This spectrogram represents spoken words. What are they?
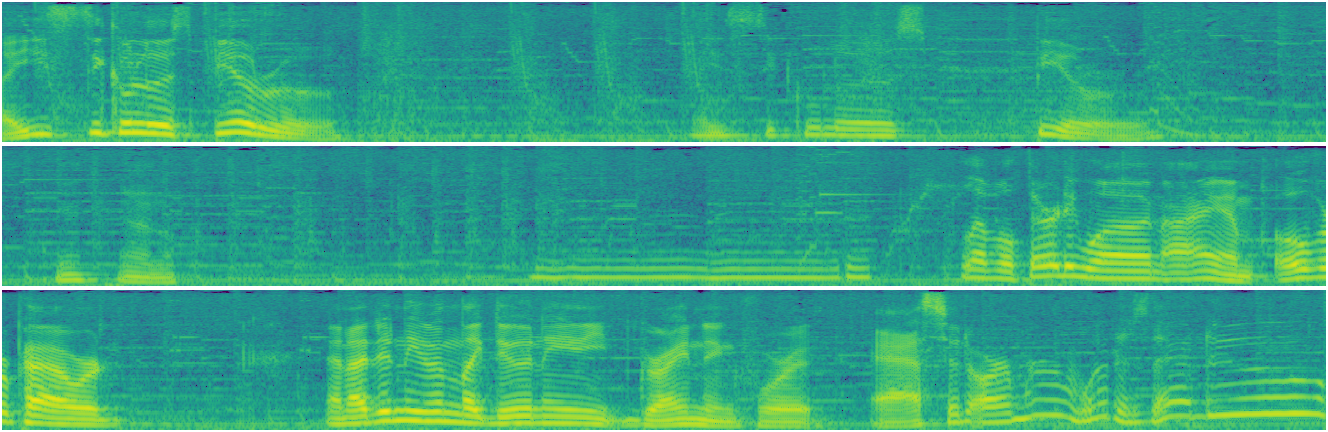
Icicle Spear. Icicle Spear. Yeah, hmm, I hmm. don't mm. know. Level 31. I am overpowered. And I didn't even like do any grinding for it. Acid armor? What does that do?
